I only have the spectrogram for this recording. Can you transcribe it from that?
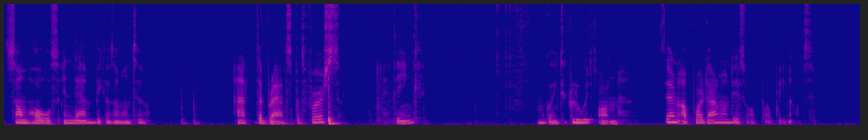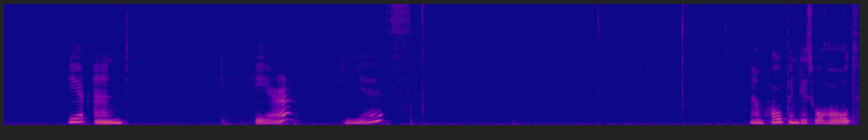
some holes in them because I want to add the brads. But first, I think I'm going to glue it on. Is there an up or down on this? Well, probably not. Here and here. Yes. Now I'm hoping this will hold.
